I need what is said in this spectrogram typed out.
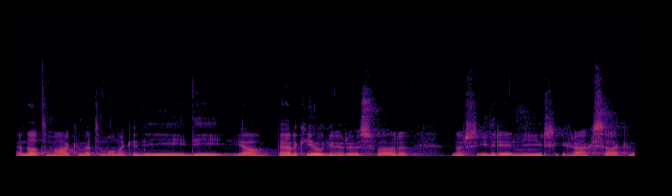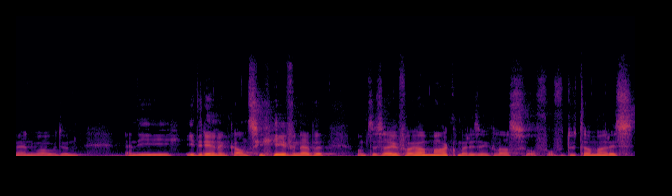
En dat te maken met de monniken die, die ja, eigenlijk heel genereus waren naar iedereen die hier graag zaken mee wou doen. En die iedereen een kans gegeven hebben om te zeggen van ja, maak maar eens een glas of, of doe dat maar eens.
